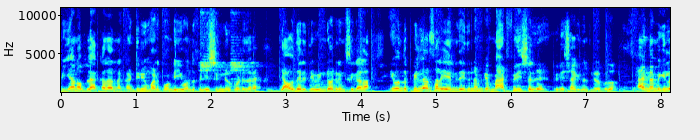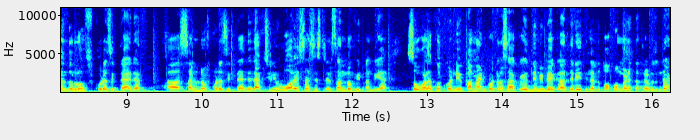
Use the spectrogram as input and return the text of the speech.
ಪಿಯಾನೋ ಬ್ಲಾಕ್ ಕಲರ್ನ ಕಂಟಿನ್ಯೂ ಮಾಡ್ಕೊಂಡು ಈ ಒಂದು ಫಿನಿಶಿಂಗ್ ನಿಲ್ಕೊಂಡಿದ್ದಾರೆ. ಯಾವುದೇ ರೀತಿ ವಿಂಡೋ ಟ್ರಿಮ್ ಸಿಗಲ್ಲ. ಈ ಒಂದು ಪಿಲ್ಲರ್ಸ್ ಅಲ್ಲಿ ಏನಿದೆ, ಇದು ನಮಗೆ ಮ್ಯಾಟ್ ಫಿನಿಶ್ ಅಲ್ಲಿ ಫಿನಿಶ್ ಆಗಿದೆ ಅಂತ ಹೇಳ್ಬೋದು. ಅಂಡ್ ನಮಗೆ ಇಲ್ಲೊಂದು ರೂಫ್ ಕೂಡ ಸಿಗ್ತಾ ಇದೆ. ಸನ್ ರೂಫ್ ಕೂಡ ಸಿಗ್ತಾ ಇದೆ. ಇದು ಆಕ್ಚುಲಿ ವಾಯ್ಸ್ ಅಸಿಸ್ಟೆಡ್ ಸನ್ ರೂಫ್ ಇದು ನಮಗೆ. ಸೊ ಒಳಗೆ ಕೂತ್ಕೊಂಡು ನೀವು ಕಮೆಂಟ್ ಕೊಟ್ಟರೆ ಸಾಕು. ಇದು ನಿಮಗೆ ಬೇಕಾದ ರೀತಿಯಲ್ಲಿ ಅದು ಪರ್ಫಾರ್ಮ್ ಮಾಡುತ್ತೆ ಅಂತ ಹೇಳ್ಬೋದು. ಅಂದ್ರೆ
